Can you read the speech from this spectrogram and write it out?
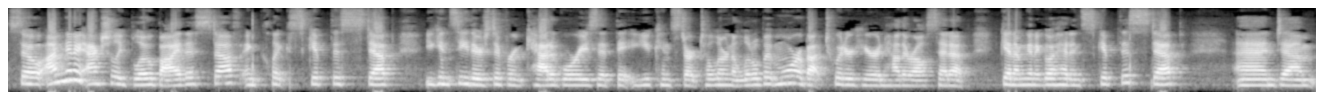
So I'm gonna actually blow by this stuff and click skip this step. You can see there's different categories that, that you can start to learn a little bit more about Twitter here and how they're all set up. Again I'm gonna go ahead and skip this step and um,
